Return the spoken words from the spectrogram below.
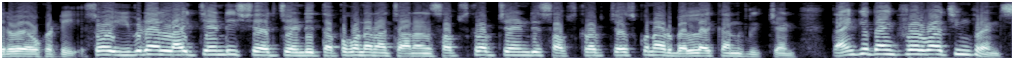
ఇరవై ఒకటి. సో ఈ వీడియోని లైక్ చేయండి షేర్ చేయండి. తప్పకుండా నా ఛానల్ సబ్స్క్రైబ్ చేయండి. సబ్స్క్రైబ్ చేసుకున్నారు బెల్ ఐకాన్ క్లిక్ చేయండి. Thank you thank you for watching friends.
